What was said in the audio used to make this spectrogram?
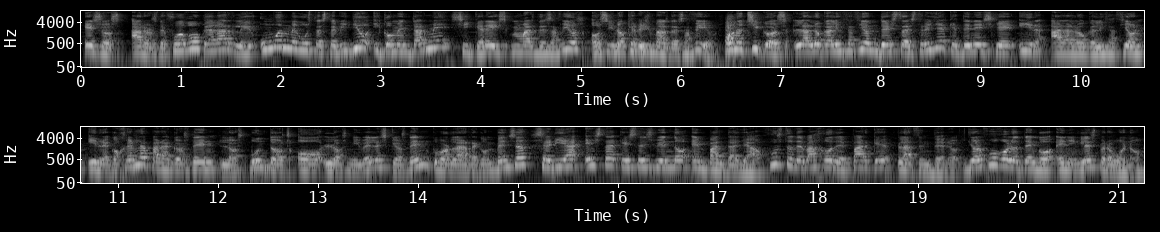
esos aros de fuego, pegarle un buen me gusta a este vídeo y comentarme si queréis más desafíos o si no queréis más desafíos. Bueno chicos, la localización de esta estrella que tenéis que ir a la localización y recogerla para que os den los puntos o los niveles que os den por la recompensa sería esta que estáis viendo en pantalla, justo debajo de Parque Placentero. Yo el juego lo tengo en inglés pero bueno,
